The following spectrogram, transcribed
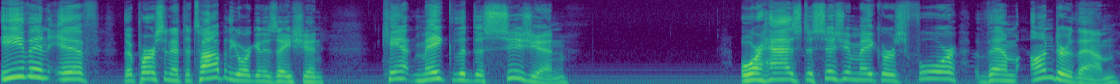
Even if the person at the top of the organization can't make the decision or has decision makers for them under them,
